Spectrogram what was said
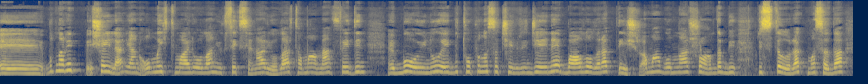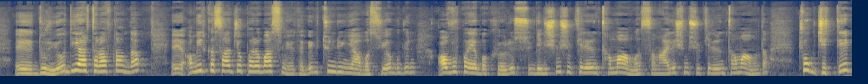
E, bunlar hep şeyler yani olma ihtimali olan yüksek senaryolar tamamen Fed'in e, bu oyunu ve bu topu nasıl çevireceğine bağlı olarak değişir. Ama bunlar şu anda bir riskli olarak masada e, duruyor. Diğer taraftan da e, Amerika sadece para basmıyor tabii. Bütün dünya basıyor. Bugün Avrupa'ya bakıyoruz. Gelişmiş ülkelerin tamamı, sanayileşmiş ülkelerin tamamında çok ciddi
